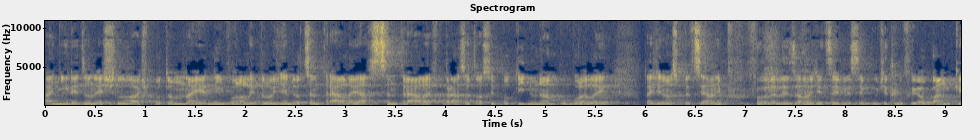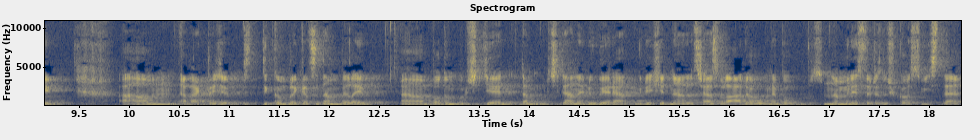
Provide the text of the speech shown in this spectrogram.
a nikde to nešlo, až potom na jedný volali vyloženě do centrály a z centrály v Praze to asi po týdnu nám povolili, takže nám speciálně povolili založit si, myslím, účet u FIO banky. Um, a tak, takže ty komplikace tam byly. A potom určitě tam určitá nedůvěra, když jednáte třeba s vládou nebo na ministerstvu školství jste,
